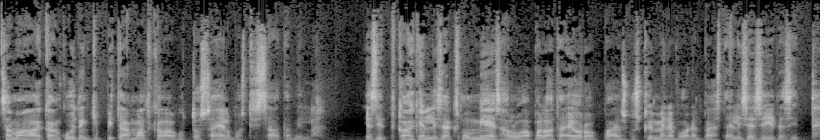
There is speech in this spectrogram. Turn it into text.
samaan aikaan kuitenkin pitää matkalaukut tuossa helposti saatavilla. Ja sitten kaiken lisäksi mun mies haluaa palata Eurooppaan joskus kymmenen vuoden päästä, eli se siitä sitten.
